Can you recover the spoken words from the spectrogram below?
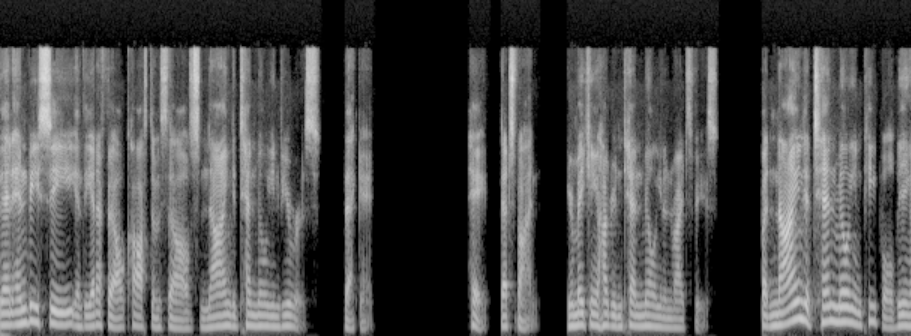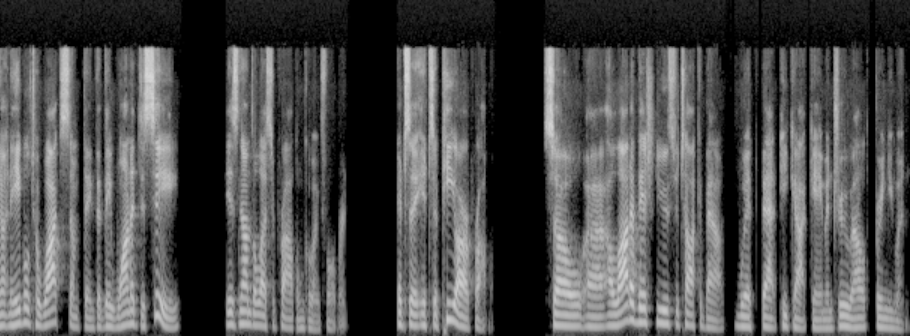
then NBC and the NFL cost themselves 9 to 10 million viewers that game. Hey, that's fine. You're making 110 million in rights fees. But nine to 10 million people being unable to watch something that they wanted to see is nonetheless a problem going forward. It's a it's a PR problem. So uh, a lot of issues to talk about with that Peacock game. And Drew, I'll bring you in.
